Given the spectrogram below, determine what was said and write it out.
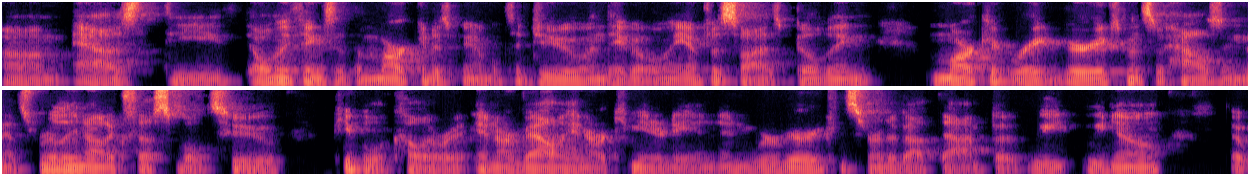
um, as the only things that the market has been able to do, and they've only emphasized building market rate, very expensive housing that's really not accessible to people of color in our valley and our community, and, and we're very concerned about that. But we we know that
